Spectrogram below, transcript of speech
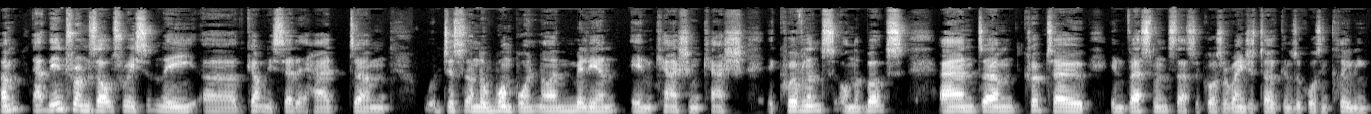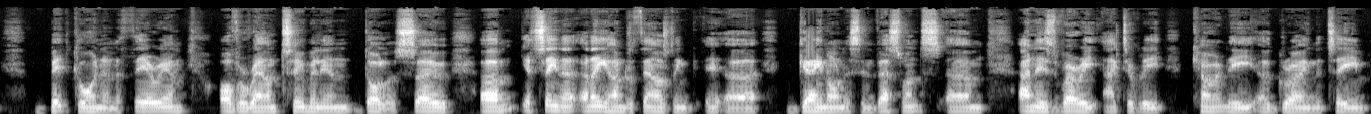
Um, at the interim results recently, uh, the company said it had um, just under 1.9 million in cash and cash equivalents on the books and um, crypto investments that's of course a range of tokens of course including bitcoin and ethereum of around $2 million. So um, it's seen a, an 800,000 uh, gain on its investments um, and is very actively currently uh, growing the team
